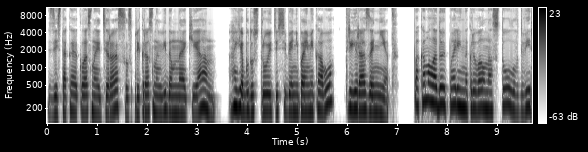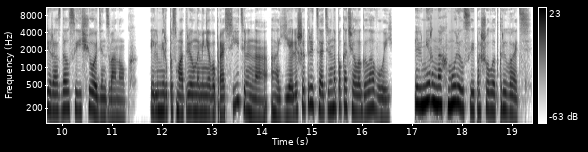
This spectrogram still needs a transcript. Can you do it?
Здесь такая классная терраса с прекрасным видом на океан, а я буду строить из себя не пойми кого? Три раза нет. Пока молодой парень накрывал на стол, в двери раздался еще один звонок. Эльмир посмотрел на меня вопросительно, а я лишь отрицательно покачала головой. Эльмир нахмурился и пошел открывать.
